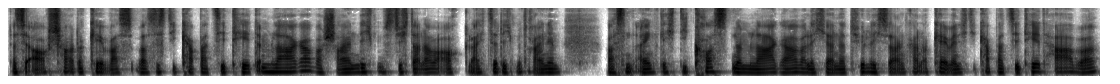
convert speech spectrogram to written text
dass ihr auch schaut, okay, was, was ist die Kapazität im Lager? Wahrscheinlich müsste ich dann aber auch gleichzeitig mit reinnehmen, was sind eigentlich die Kosten im Lager, weil ich ja natürlich sagen kann, okay, wenn ich die Kapazität habe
